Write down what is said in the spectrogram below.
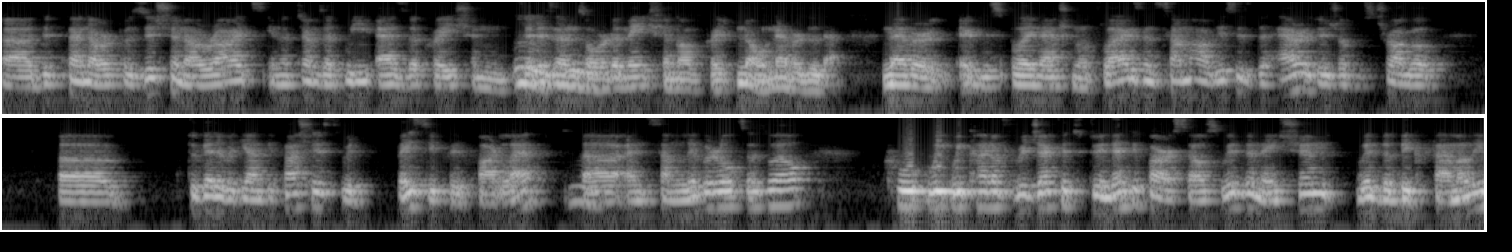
Uh, defend our position, our rights, in the terms that we, as the Croatian citizens or the nation of Croatia, no, never do that never uh, display national flags, and somehow this is the heritage of the struggle, uh, together with the anti-fascists, with basically far left uh, and some liberals as well, who we, we kind of rejected to identify ourselves with the nation, with the big family,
